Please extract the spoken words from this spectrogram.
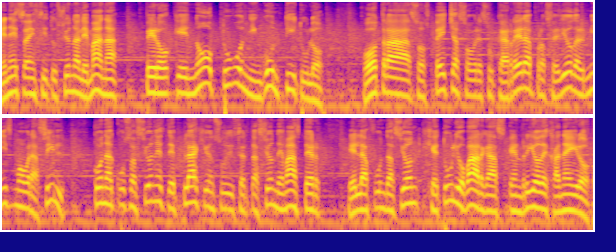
en esa institución alemana, pero que no obtuvo ningún título. Otra sospecha sobre su carrera procedió del mismo Brasil, con acusaciones de plagio en su disertación de máster en la Fundación Getulio Vargas en Río de Janeiro.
